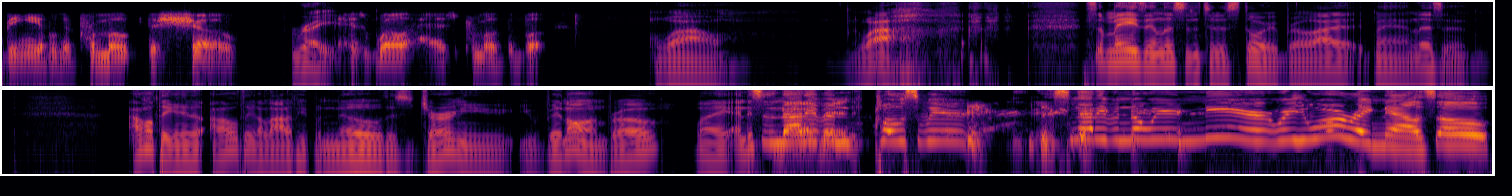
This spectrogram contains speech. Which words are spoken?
being able to promote the show right. as well as promote the book. Wow. Wow. it's amazing listening to the story, bro. I man, listen. I don't think I don't think a lot of people know this journey you've been on, bro. Like, and this is not even man. close where it's not even nowhere near where you are right now. So,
